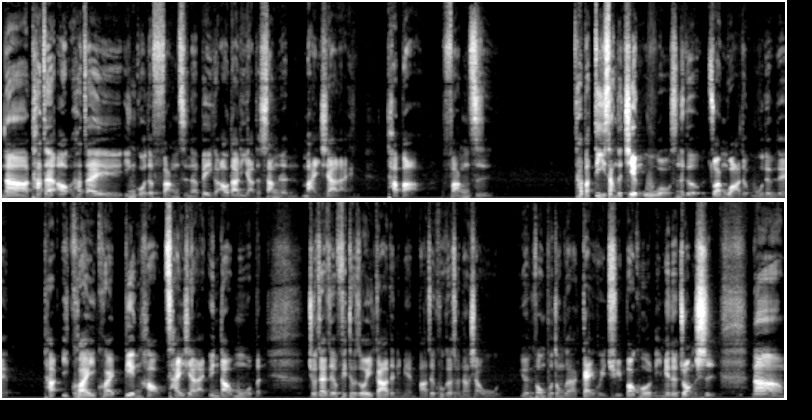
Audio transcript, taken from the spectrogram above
那他在澳他在英国的房子呢，被一个澳大利亚的商人买下来，他把房子，他把地上的建物哦，是那个砖瓦的屋，对不对？他一块一块编号拆下来，运到墨尔本，就在这个 Fitzroy Garden 里面，把这库克船长小屋原封不动的盖回去，包括里面的装饰。那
